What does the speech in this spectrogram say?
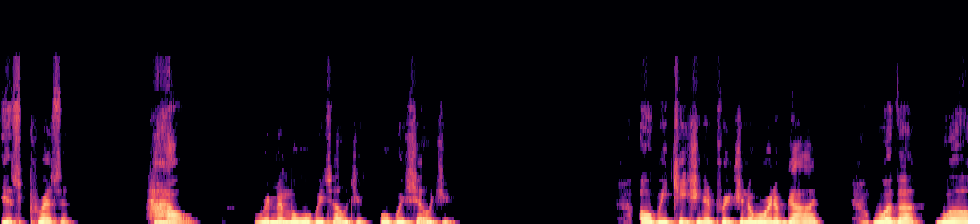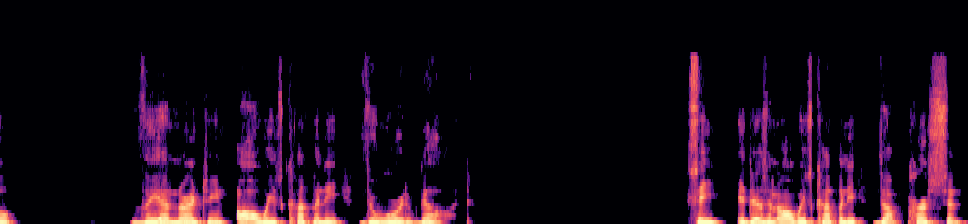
is present. How? Remember what we told you, what we showed you. Are we teaching and preaching the word of God? Whether will the anointing always accompany the word of God? See, it doesn't always accompany the person.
